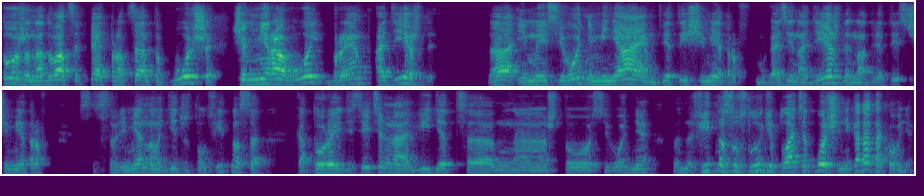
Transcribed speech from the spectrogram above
тоже на 25% больше, чем мировой бренд одежды. Да, и мы сегодня меняем 2000 метров магазин одежды на 2000 метров современного digital фитнеса, который действительно видит, э, что сегодня фитнес-услуги платят больше. Никогда такого нет.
